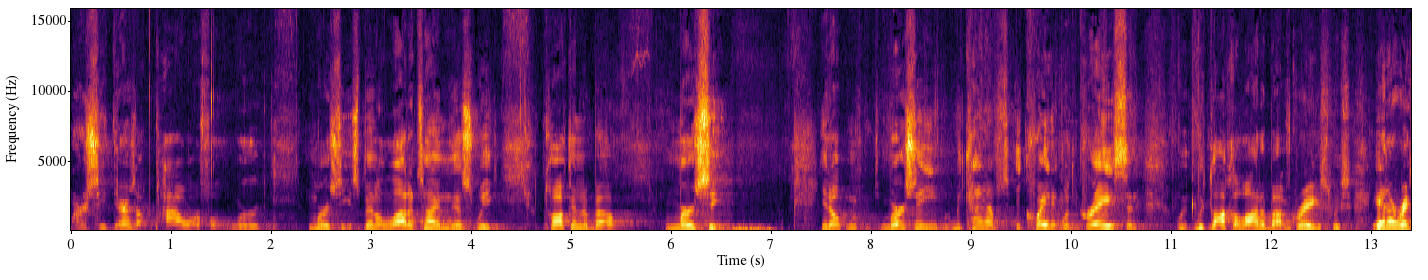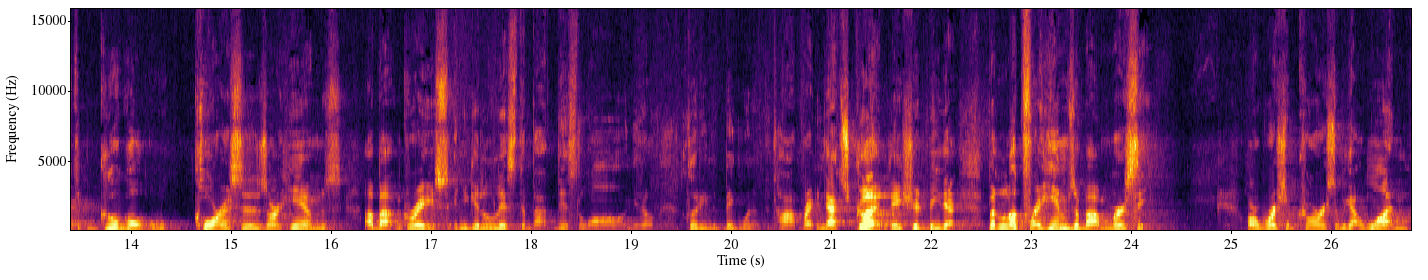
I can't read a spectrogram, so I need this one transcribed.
Mercy, there's a powerful word, mercy. Spent a lot of time this week talking about mercy. You know, mercy, we kind of equate it with grace, and we, we talk a lot about grace. We, interesting, Google choruses or hymns about grace, and you get a list about this long, you know, including the big one at the top, right? And that's good. They should be there. But look for hymns about mercy or worship chorus, we got one,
